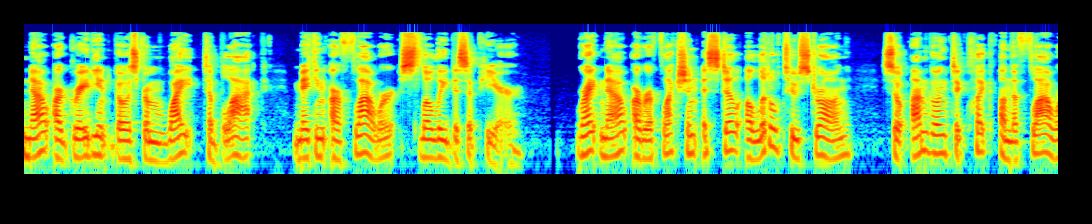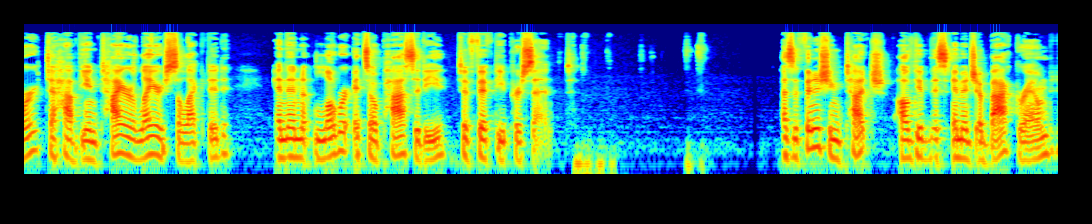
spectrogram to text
Now our gradient goes from white to black, making our flower slowly disappear. Right now, our reflection is still a little too strong, so I'm going to click on the flower to have the entire layer selected, and then lower its opacity to 50%. As a finishing touch, I'll give this image a background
